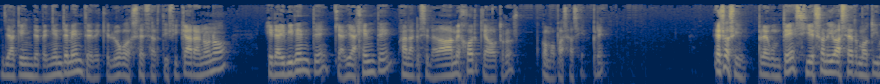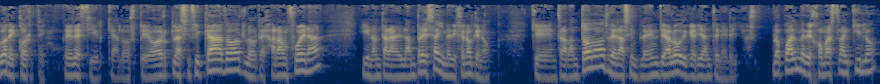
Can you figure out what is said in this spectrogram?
ya que independientemente de que luego se certificaran o no, era evidente que había gente a la que se le daba mejor que a otros, como pasa siempre. Eso sí, pregunté si eso no iba a ser motivo de corte, es decir, que a los peor clasificados los dejaran fuera y no entraran en la empresa y me dijeron que no, que entraban todos, era simplemente algo que querían tener ellos, lo cual me dejó más tranquilo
